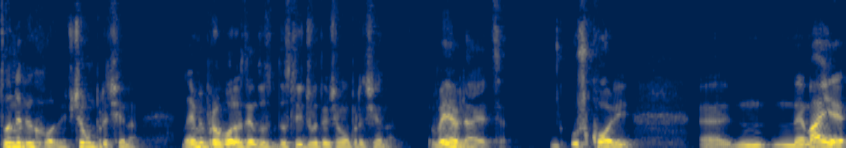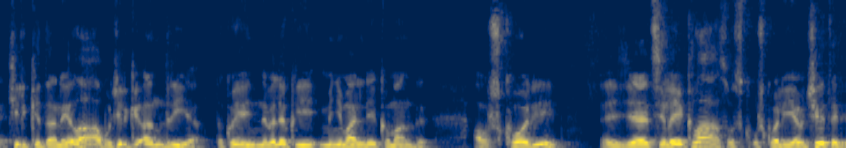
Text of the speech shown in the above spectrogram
то не виходить. В чому причина? Ну і ми пробували з ним досліджувати, в чому причина. Виявляється, у школі е, немає тільки Данила або тільки Андрія, такої невеликої мінімальної команди. А в школі є цілий клас, у школі є вчитель,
